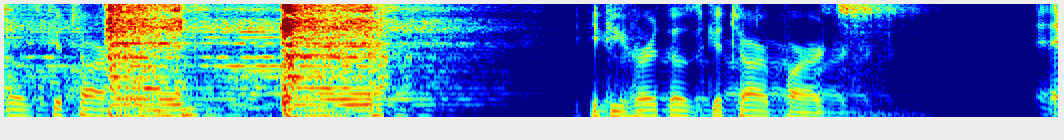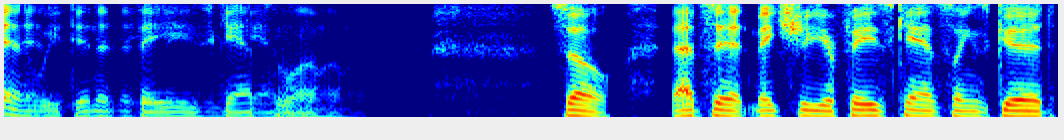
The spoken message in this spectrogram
Those guitar parts. If you heard those guitar parts, and we didn't phase cancel them. So that's it. Make sure your phase canceling is good.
